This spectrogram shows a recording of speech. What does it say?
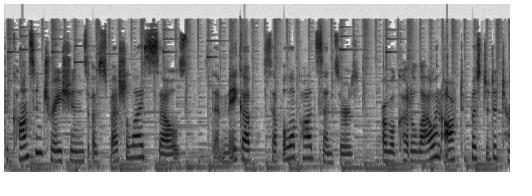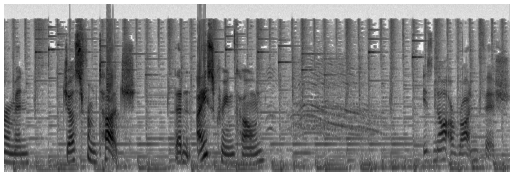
The concentrations of specialized cells that make up cephalopod sensors are what could allow an octopus to determine, just from touch, that an ice cream cone is not a rotten fish.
